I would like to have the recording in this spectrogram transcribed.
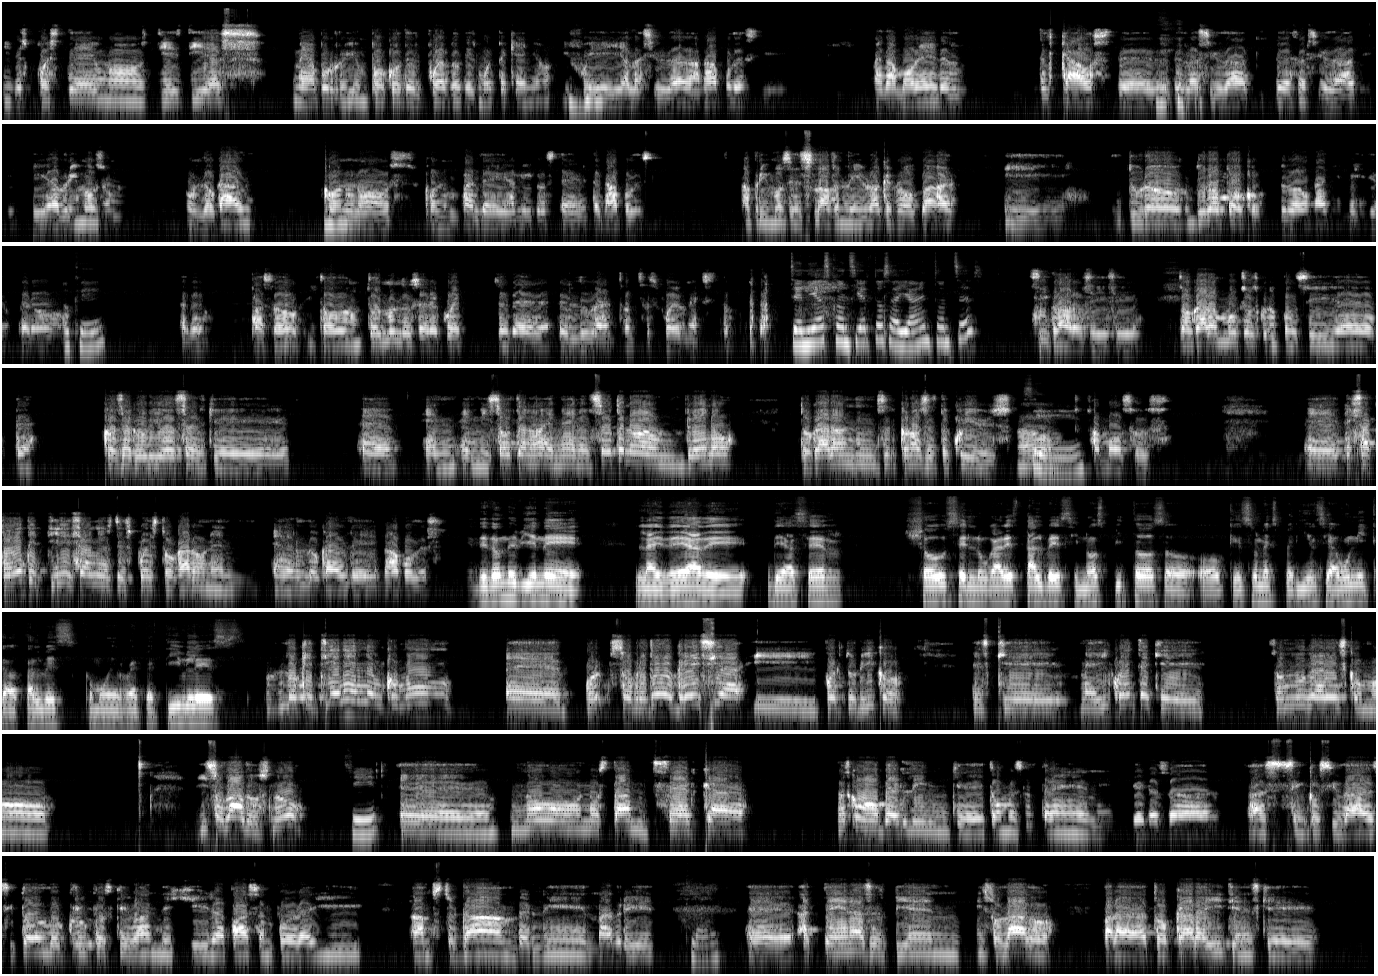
Y después de unos 10 días me aburrí un poco del pueblo que es muy pequeño y fui a la ciudad, a Nápoles, y me enamoré del, del caos de, de la ciudad, de esa ciudad, y, y abrimos un, un local con unos, con un par de amigos de, de Nápoles. Abrimos el Slovenly Rock and Roll Bar y duró, duró poco, duró un año y medio, pero, pasó y todo, todo el mundo se recuerda de- del lugar, entonces fue un éxito. ¿Tenías conciertos allá entonces? Sí, claro, sí, sí. Tocaron muchos grupos, sí. eh, eh. Cosa curiosa es que eh, en, en mi sótano, en, en el sótano en Reno, tocaron, conoces The Queers, ¿no? Sí. Famosos. Eh, exactamente 10 años después tocaron en, en el local de Nápoles. ¿De dónde viene la idea de, de hacer shows en lugares tal vez inhóspitos o, o que es una experiencia única o tal vez como irrepetibles? lo que tienen en común, sobre todo Grecia y Puerto Rico, es que me di cuenta que son lugares como isolados, ¿no? Sí. Eh, no, no están cerca, no es como Berlín que tomas el tren y llegas a, a cinco ciudades y todos los grupos que van de gira pasan por ahí, Ámsterdam, Berlín, Madrid. Claro. Eh, Atenas es bien isolado. Para tocar ahí tienes que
